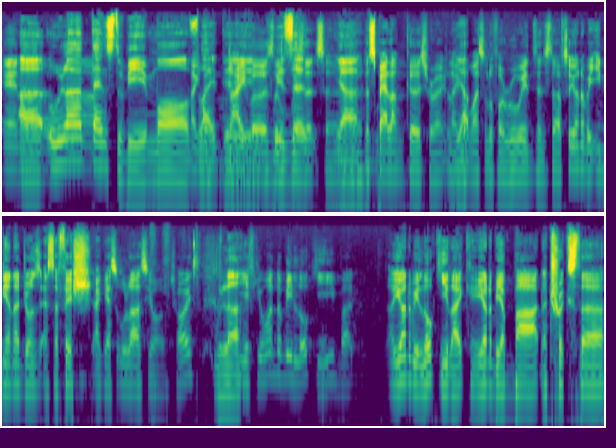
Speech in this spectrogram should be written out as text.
And Uh, Ula tends to be more of like, like, the, the, divers, wizard. the wizards, uh, yeah. the, the spelunkers, right? Like the Yep. ones who look for ruins and stuff. So you want to be Indiana Jones as a fish? I guess Ula's your choice. Ula. If you want to be Loki, but uh, you want to be Loki, like you want to be a bard, a trickster,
